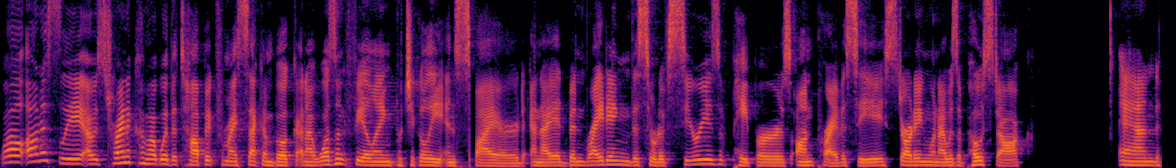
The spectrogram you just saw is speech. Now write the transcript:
Well, honestly, I was trying to come up with a topic for my second book, and I wasn't feeling particularly inspired. And I had been writing this sort of series of papers on privacy, starting when I was a postdoc. And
